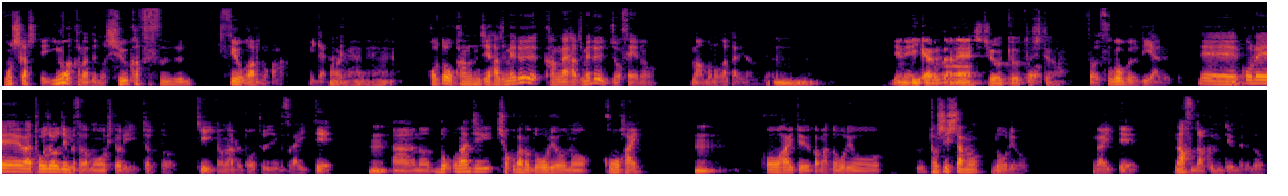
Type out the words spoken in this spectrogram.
もしかして今からでも就活する必要があるのかな？みたいな。ことを感じ始める、考え始める女性の、まあ、物語なんだよね。うん。でねリアルだね、状況としては。そう、すごくリアル。で、これは登場人物がもう一人、ちょっとキーとなる登場人物がいて、うんあの、ど同じ職場の同僚の後輩、うん。後輩というか、まあ同僚、年下の同僚がいて、ナスダ君って言うんだけど、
